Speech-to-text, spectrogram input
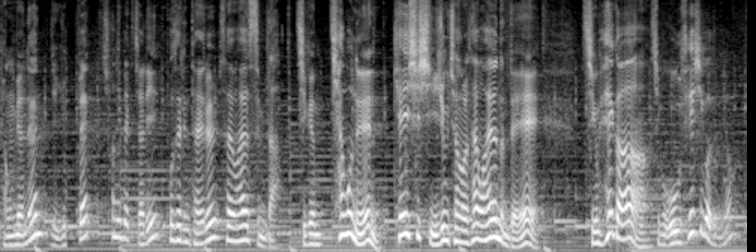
벽면은 이제 600, 1200짜리 포세린 타일을 사용하였습니다. 지금 창호는 KCC 이중 창호를 사용하였는데 지금 해가 지금 오후 3시거든요.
